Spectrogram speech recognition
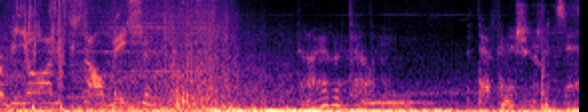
Are beyond salvation. Did I ever tell you the definition of insanity?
